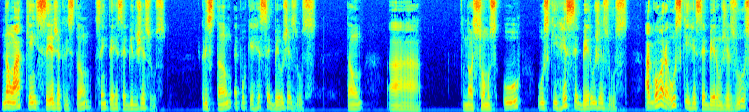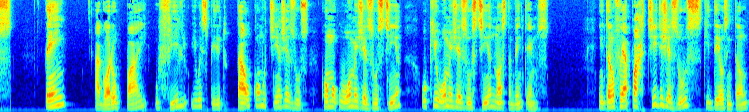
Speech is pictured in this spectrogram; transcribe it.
não há quem seja cristão sem ter recebido Jesus. Cristão é porque recebeu Jesus. Então, nós somos o, os que receberam Jesus. Agora, os que receberam Jesus têm agora o Pai, o Filho e o Espírito, tal como tinha Jesus. Como o homem Jesus tinha, o que o homem Jesus tinha, nós também temos. Então, foi a partir de Jesus que Deus, então,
